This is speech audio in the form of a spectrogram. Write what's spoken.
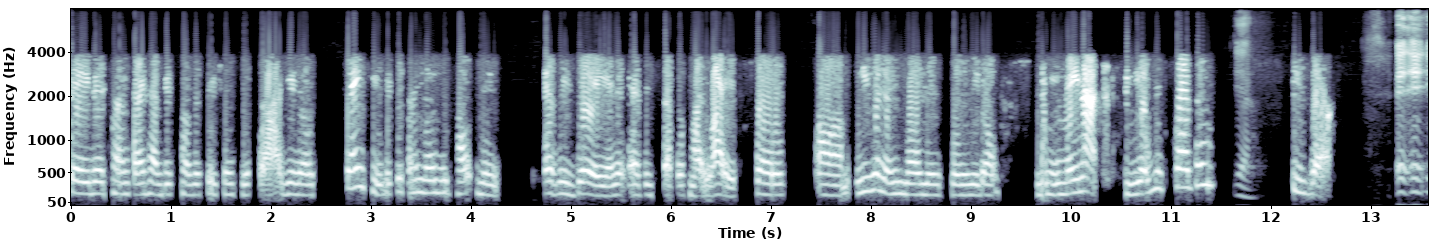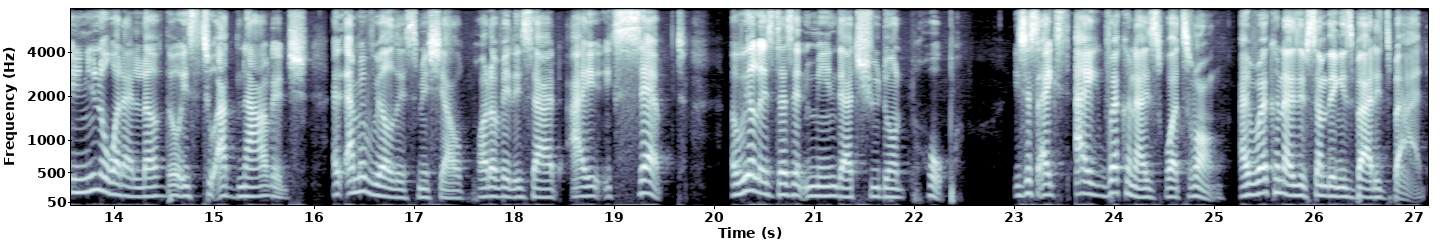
say there times I have these conversations with God, you know, thank you because I know you help me every day and in every step of my life. So, um, even in moments when we don't we may not feel his presence. Yeah. He's there. And, and, and, you know what I love though is to acknowledge. I, I'm a realist, Michelle. Part of it is that I accept a realist doesn't mean that you don't hope. It's just I, I recognize what's wrong. I recognize if something is bad, it's bad.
